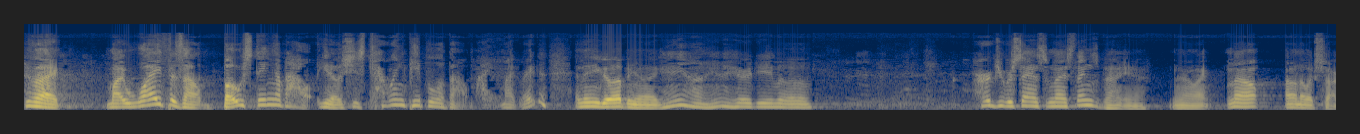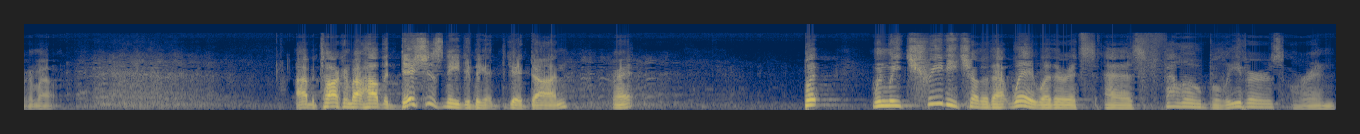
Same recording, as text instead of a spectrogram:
You're like, my wife is out boasting about, you know, she's telling people about my, my greatness. And then you go up and you're like, hey, honey, I heard you, uh, heard you were saying some nice things about you. And they're like, no, I don't know what you're talking about. I've been talking about how the dishes need to be, get done, right? But when we treat each other that way, whether it's as fellow believers or in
